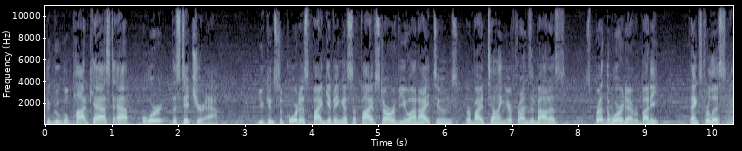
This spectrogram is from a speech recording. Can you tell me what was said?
the Google Podcast app, or the Stitcher app. You can support us by giving us a five star review on iTunes or by telling your friends about us. Spread the word, everybody. Thanks for listening.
